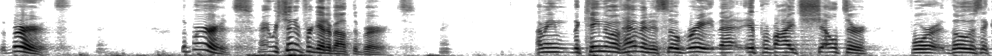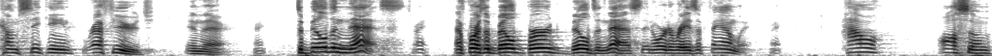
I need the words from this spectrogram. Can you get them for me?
The birds. The birds, right? We shouldn't forget about the birds. Right? I mean, the kingdom of heaven is so great that it provides shelter for those that come seeking refuge in there, right? To build a nest, right? And of course, a build, bird builds a nest in order to raise a family, right? How awesome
